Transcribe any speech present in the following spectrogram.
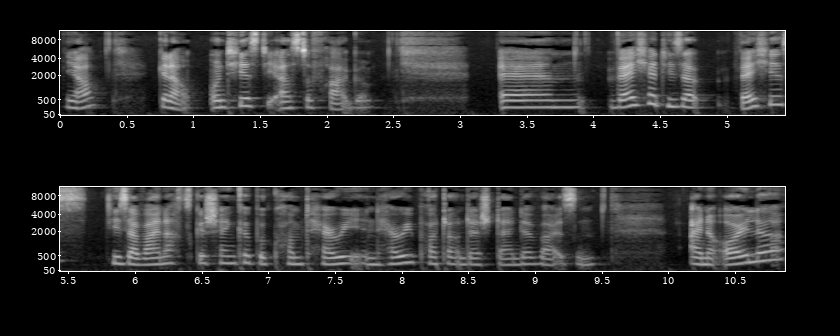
Ja, Genau, und hier ist die erste Frage. Ähm, welcher dieser, welches dieser Weihnachtsgeschenke bekommt Harry in Harry Potter und der Stein der Weisen? Eine Eule,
